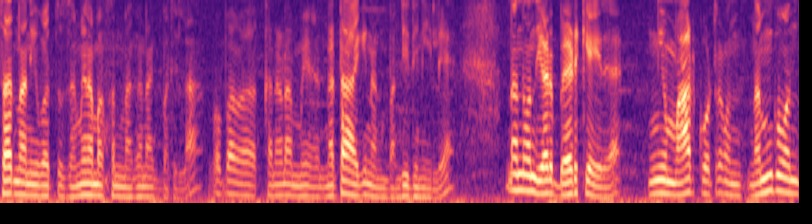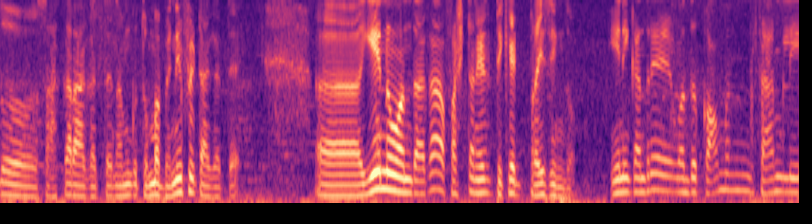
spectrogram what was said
ಸರ್, ನಾನು ಇವತ್ತು ಜಮೀನ ಮಕ್ಕನ ಮಗನಾಗಿ ಬರಿಲ್ಲ. ಒಬ್ಬ ಕನ್ನಡ ಮೇ, ನಟ ಆಗಿ ನಾನು ಬಂದಿದ್ದೀನಿ ಇಲ್ಲಿ. ಒಂದು ಎರಡು ಬೇಡಿಕೆ ಇದೆ. ನೀವು ಮಾಡಿಕೊಟ್ರೆ ಒಂದು, ನಮಗೂ ಒಂದು ಸಹಕಾರ ಆಗುತ್ತೆ, ನಮಗೂ ತುಂಬ ಬೆನಿಫಿಟ್ ಆಗುತ್ತೆ. ಏನು ಅಂದಾಗ ಫಸ್ಟ್ ನಾನು ಹೇಳಿ ಟಿಕೆಟ್ ಪ್ರೈಸಿಂಗ್ದು ಏನಕ್ಕಂದರೆ ಒಂದು ಕಾಮನ್ ಫ್ಯಾಮಿಲಿ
